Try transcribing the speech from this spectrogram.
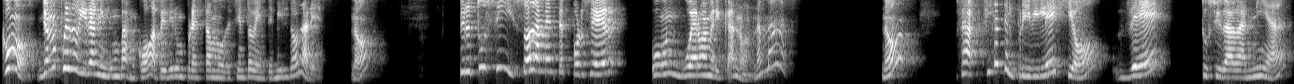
¿Cómo? Yo no puedo ir a ningún banco a pedir un préstamo de 120 mil dólares, ¿no? Pero tú sí, solamente por ser un güero americano, nada más, ¿no? O sea, fíjate el privilegio de tu ciudadanía,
